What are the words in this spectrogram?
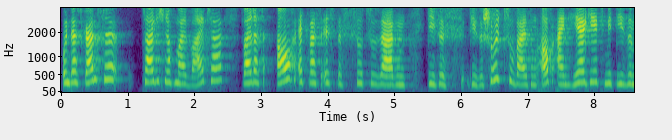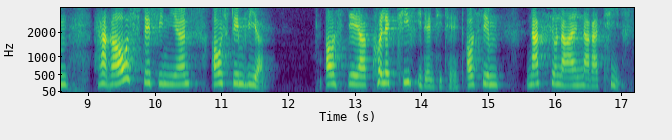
Und das Ganze zeige ich noch mal weiter, weil das auch etwas ist, das sozusagen dieses, diese Schuldzuweisung auch einhergeht mit diesem Herausdefinieren aus dem Wir, aus der Kollektividentität, aus dem nationalen Narrativ.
